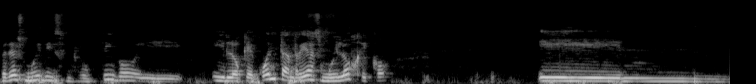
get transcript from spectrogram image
pero es muy disruptivo y, lo que cuenta en realidad es muy lógico. Y. Mm,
